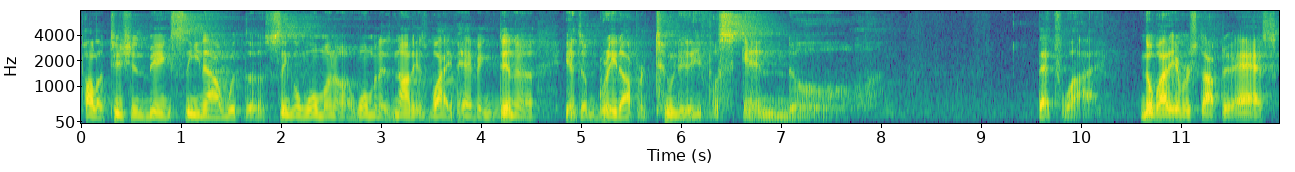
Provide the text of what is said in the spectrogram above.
Politician being seen out with a single woman or a woman that's not his wife having dinner is a great opportunity for scandal. That's why. Nobody ever stopped to ask,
